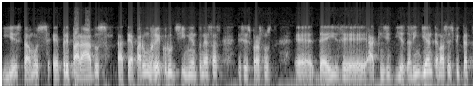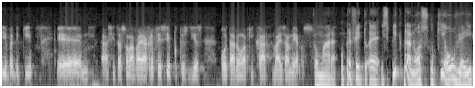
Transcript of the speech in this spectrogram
E estamos é, preparados até para um recrudescimento nessas, nesses próximos é, 10 é, a 15 dias. Dali em diante, a nossa expectativa é de que é, a situação lá vai arrefecer, porque os dias voltarão a ficar mais a menos. Tomara. O prefeito, é, explique para nós o que houve aí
